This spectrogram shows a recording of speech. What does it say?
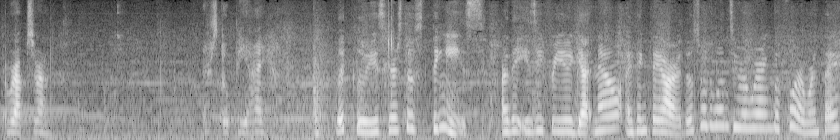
it wraps around. There's OPI. Look, Louise, here's those thingies. Are they easy for you to get now? I think they are. Those were the ones you were wearing before, weren't they?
